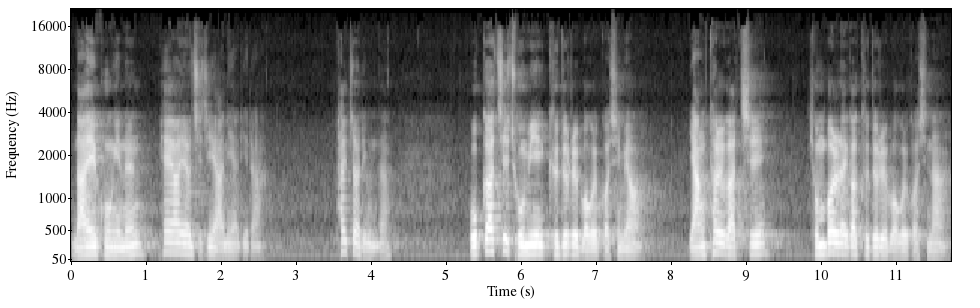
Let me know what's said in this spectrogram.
나의 공의는 폐하여지지 아니하리라. 8절입니다. 옷같이 좀이 그들을 먹을 것이며 양털같이 좀벌레가 그들을 먹을 것이나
